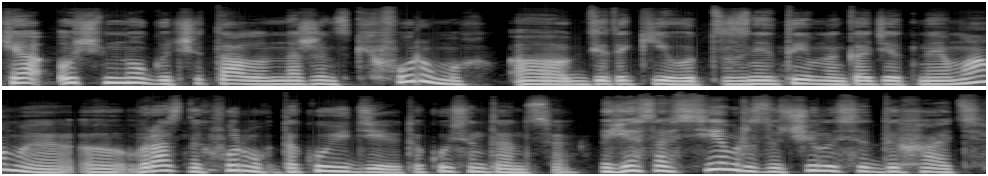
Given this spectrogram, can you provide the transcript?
Я очень много читала на женских форумах, а, где такие вот занятые многодетные мамы э, в разных формах такую идею, такую сентенцию. Я совсем разучилась отдыхать.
